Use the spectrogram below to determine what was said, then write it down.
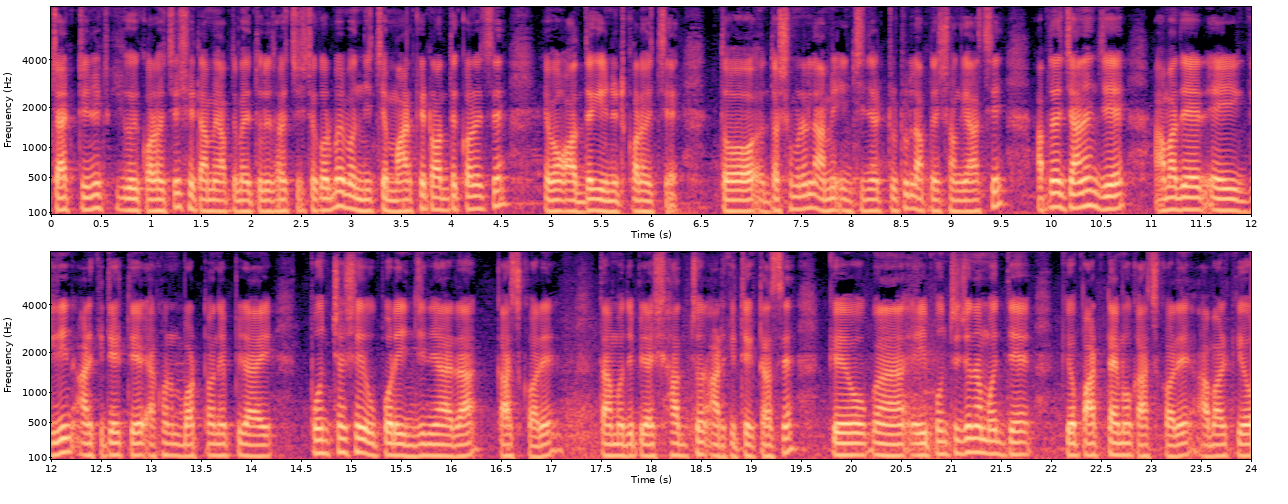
চারটি ইউনিট কী করে করা হয়েছে সেটা আমি আপনাদের তুলে ধরার চেষ্টা করব এবং নিচে মার্কেট অর্ধেক করা হয়েছে এবং অর্ধেক ইউনিট করা হয়েছে। তো, দর্শক আমি ইঞ্জিনিয়ার টুটুল আপনাদের সঙ্গে আছি। আপনারা জানেন যে আমাদের এই গ্রিন আর্কিটেক্টে এখন বর্তমানে প্রায় পঞ্চাশের উপরে ইঞ্জিনিয়াররা কাজ করে। তার মধ্যে প্রায় সাতজন আর্কিটেক্ট আছে। কেউ এই পঞ্চাশ জনের মধ্যে কেউ পার্ট টাইমও কাজ করে আবার কেউ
